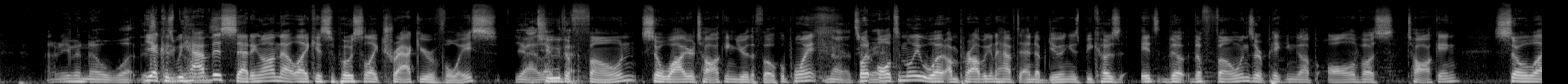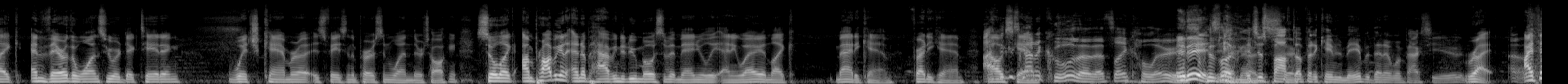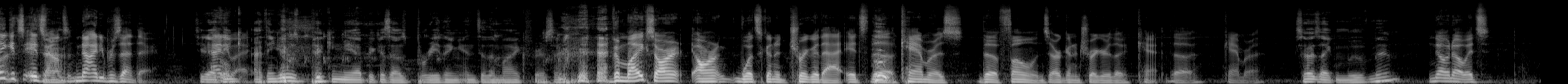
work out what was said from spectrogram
I don't even know what. This Yeah, because we angle have is. this setting on that like is supposed to like track your voice Yeah, I to like the that. phone. So while you're talking, you're the focal point. No, that's but great. ultimately, what I'm probably gonna have to end up doing is because it's the the phones are picking up all of us talking. So like, and they're the ones who are dictating which camera is facing the person when they're talking. So like, I'm probably gonna end up having to do most of it manually anyway, and like Matty Cam, Freddie Cam, I Alex think it's Cam. kind of cool though. That's like hilarious. It is. because look, Yeah, no, it just it's popped sick. up and it came to me, but then it went back to you. and- Right. I think it's it's bouncing. ninety percent there. Dude, I Anyway. think I think it was picking me up because I was breathing into the mic for a second. the mics aren't aren't what's going to trigger that. It's the cameras, the phones are going to trigger the ca- the camera. so it's like movement. No, no, it's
